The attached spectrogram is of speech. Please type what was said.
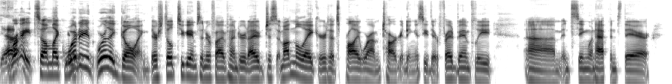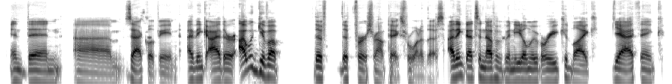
Yeah. Right. So I'm like, what are where are they going? They're still two games under 500. I just if I'm on the Lakers, that's probably where I'm targeting is either Fred VanVleet um, and seeing what happens there, and then um, Zach LaVine. I think either I would give up the the first round picks for one of those. I think that's enough of a needle mover where you could like, yeah, I think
